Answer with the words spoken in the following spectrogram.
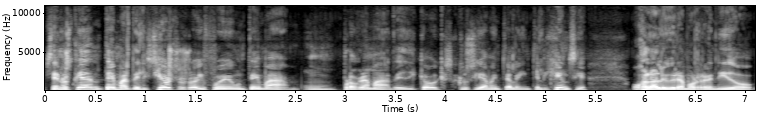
Se nos quedan temas deliciosos. Hoy fue un tema, un programa dedicado exclusivamente a la inteligencia. Ojalá le hubiéramos rendido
